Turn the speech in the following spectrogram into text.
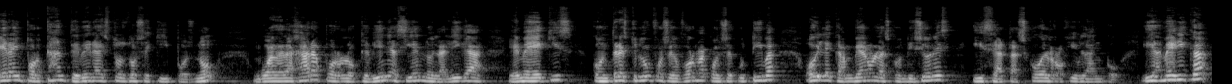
era importante ver a estos dos equipos, ¿no? Guadalajara, por lo que viene haciendo en la Liga MX, con tres triunfos en forma consecutiva, hoy le cambiaron las condiciones y se atascó el rojiblanco. Y América,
